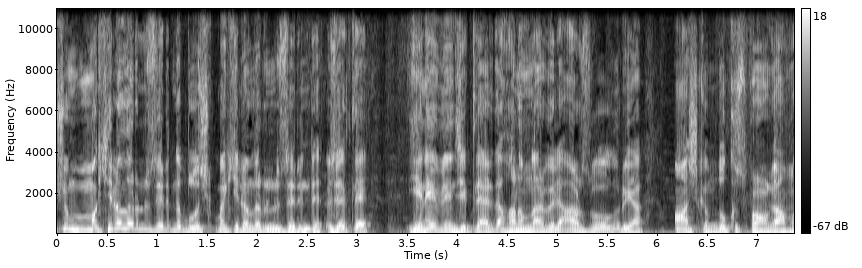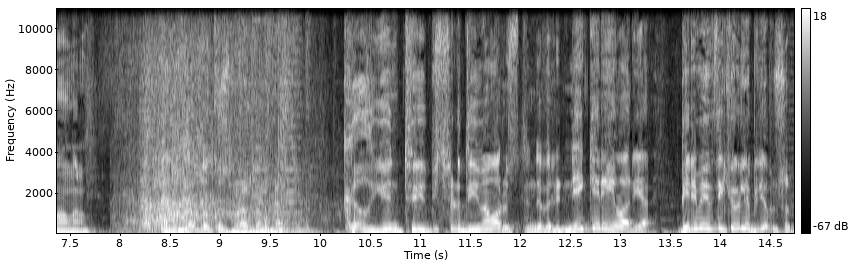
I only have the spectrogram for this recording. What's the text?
Şu makinelerin üzerinde, bulaşık makinelerin üzerinde özellikle yeni evleneceklerde hanımlar böyle arzu olur ya. Aşkım 9 programlanırım. Yani ne 9 program kardeşim? Kıl, yün, tüy bir sürü düğme var üstünde böyle. Ne gereği var ya? Benim evdeki öyle biliyor musun?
